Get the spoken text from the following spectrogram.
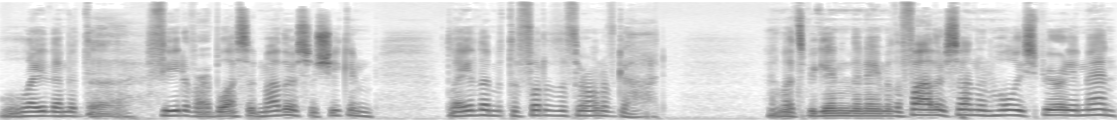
Lay them at the feet of our Blessed Mother, so she can lay them at the foot of the throne of God. And let's begin in the name of the Father, Son, and Holy Spirit. Amen.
